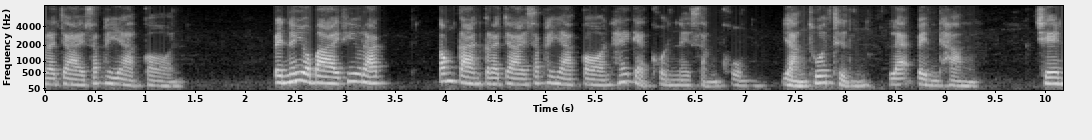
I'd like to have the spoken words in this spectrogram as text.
กระจายทรัพยากร เป็นนโยบายที่รัฐต้องการกระจายทรัพยากรให้แก่คนในสังคมอย่างทั่วถึงและเป็นธรรม เช่น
